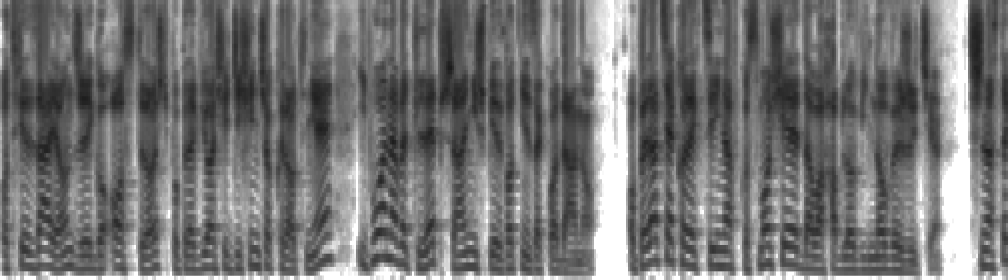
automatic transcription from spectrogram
potwierdzając, że jego ostrość poprawiła się dziesięciokrotnie i była nawet lepsza niż pierwotnie zakładano. Operacja korekcyjna w kosmosie dała Hubble'owi nowe życie. 13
